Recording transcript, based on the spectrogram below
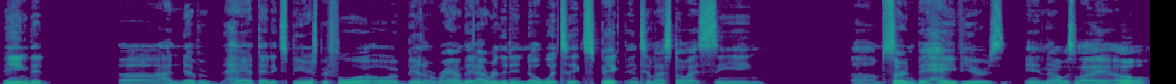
being that uh, I never had that experience before or been around it, I really didn't know what to expect until I started seeing um, certain behaviors, and I was like, oh,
